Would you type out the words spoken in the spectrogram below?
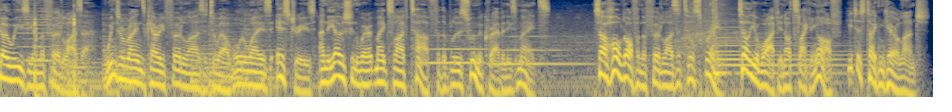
go easy on the fertiliser. Winter rains carry fertiliser to our waterways, estuaries, and the ocean where it makes life tough for the blue swimmer crab and his mates. So hold off on the fertiliser till spring. Tell your wife you're not slacking off, you're just taking care of lunch.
